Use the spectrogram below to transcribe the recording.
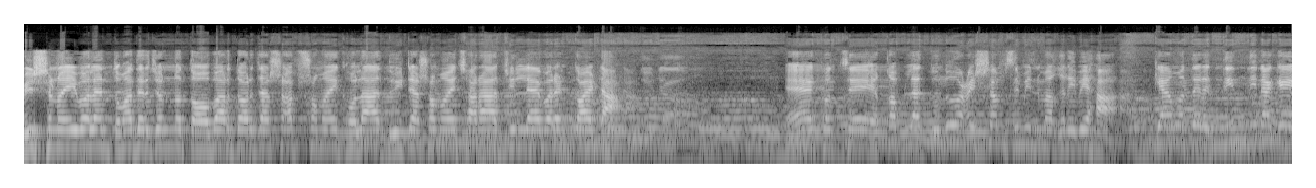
বিষ্ণুই বলেন, তোমাদের জন্য তওবার দরজা সব সময় খোলা, দুইটা সময় ছাড়া চিল্লায় বলেন, কয়টা? এক হচ্ছে ক্বাবলা তুলু'i শামসি মিন মাগরিবিহা কিয়ামতের তিন দিন আগে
